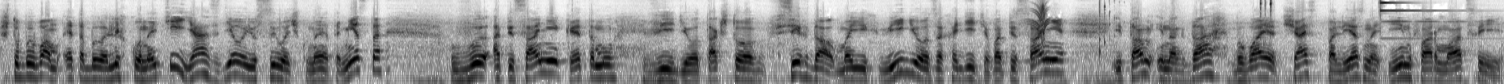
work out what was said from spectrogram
чтобы вам это было легко найти, я сделаю ссылочку на это место в описании к этому видео. Так что всегда в моих видео заходите в описание, и там иногда бывает часть полезной информации.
